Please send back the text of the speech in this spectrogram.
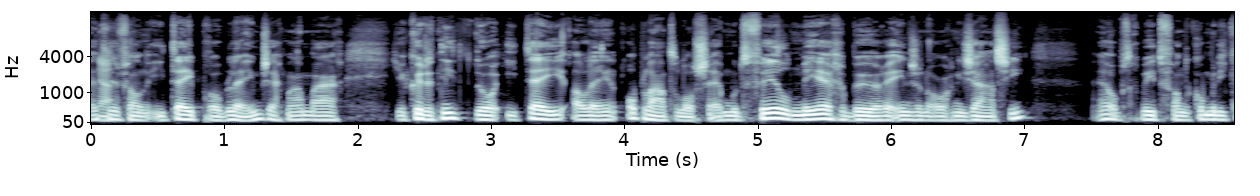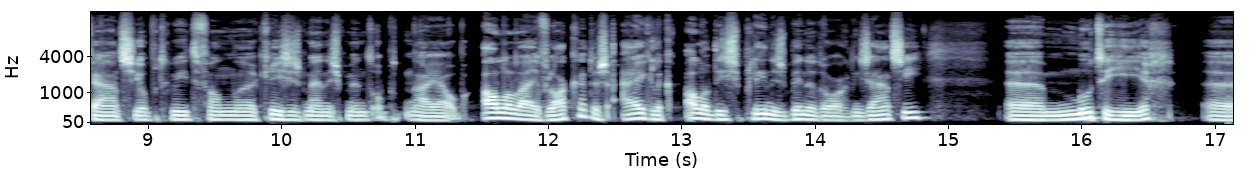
Het Ja. is wel een IT-probleem, zeg maar. Maar je kunt het niet door IT alleen op laten lossen. Er moet veel meer gebeuren in zo'n organisatie. Hè, op het gebied van communicatie, op het gebied van eh, crisismanagement, op, nou ja, op allerlei vlakken. Dus eigenlijk alle disciplines binnen de organisatie eh, moeten hier eh,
